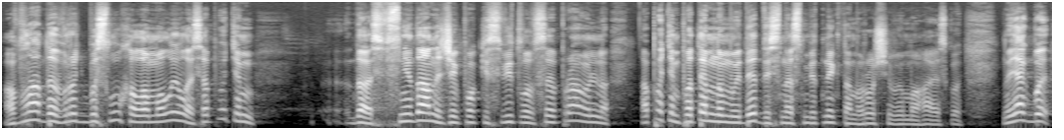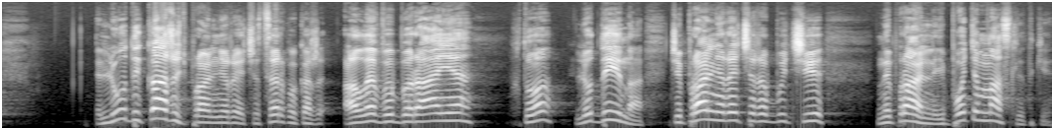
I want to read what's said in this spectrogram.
А влада вроді би слухала, молилась, а потім да, сніданочок, поки світло, все правильно, а потім по темному йде десь на смітник, там гроші вимагає. Ну, якби люди кажуть правильні речі, церква каже, але вибирає хто? Людина. Чи правильні речі робить, чи неправильні. І потім наслідки.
